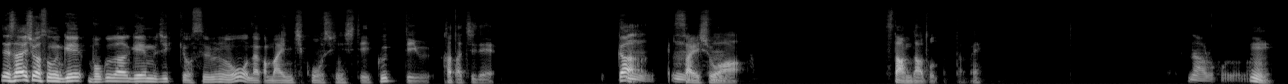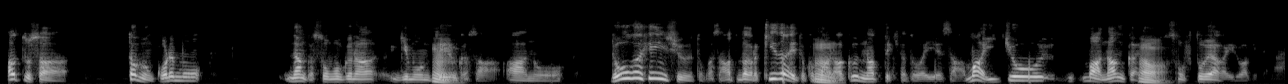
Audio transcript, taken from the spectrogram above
で、最初はそのゲ僕がゲーム実況するのをなんか毎日更新していくっていう形で、が、最初はスタンダードだったね。なるほどな。うん。あとさ、多分これも、なんか素朴な疑問というかさ、あの、動画編集とかさ、あとだから機材とかまあうん楽になってきたとはいえさ、まあ一応、まあ何回もソフトウェアがいるわけじゃな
